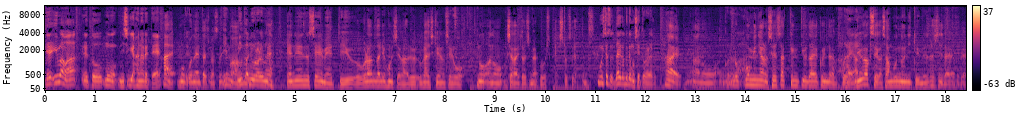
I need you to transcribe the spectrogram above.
え今は、えっと、もう日銀離れて、はい、もう5年経ちますね、今、民間におられるんだね NN 生命っていうオランダに本社がある外資系の製法のあの社外取締役を一つやってます。もう一つ大学でも教えておられる。はい、あの六本木にある政策研究大学。院大学、これ、はい留学生が3分の2という珍しい大学で、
